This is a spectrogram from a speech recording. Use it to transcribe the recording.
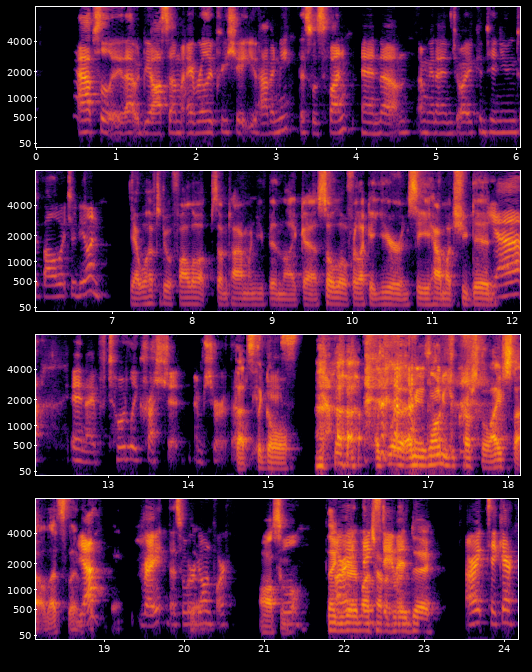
Absolutely. That would be awesome. I really appreciate you having me. This was fun. And um, I'm going to enjoy continuing to follow what you're doing yeah, we'll have to do a follow up sometime when you've been like uh, solo for like a year and see how much you did. Yeah, and I've totally crushed it. I'm sure that's the, the goal. Yeah. that's what, I mean, as long as you crush the lifestyle, that's the yeah, right. That's what we're yeah. going for. Awesome. Cool. Thank All you very much. Thanks, have David. a great day. All right, take care.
